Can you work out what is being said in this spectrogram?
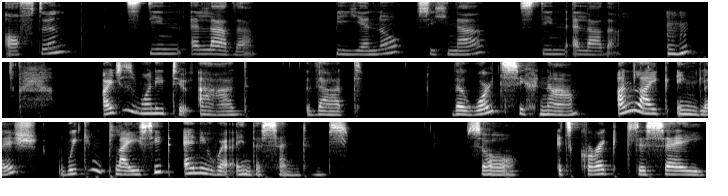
often, στην Ελλάδα. Πηγαίνω, συχνά, στην Ελλάδα. I just wanted to add that the word συχνά, unlike English, we can place it anywhere in the sentence. So it's correct to say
